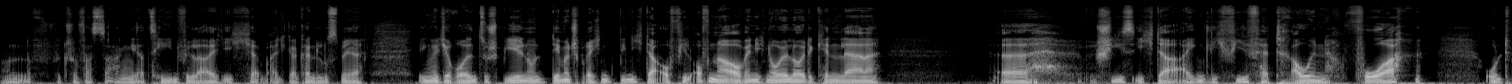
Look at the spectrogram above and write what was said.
und ich würde schon fast sagen Jahrzehnt vielleicht. Ich habe eigentlich gar keine Lust mehr, irgendwelche Rollen zu spielen und dementsprechend bin ich da auch viel offener, auch wenn ich neue Leute kennenlerne. Äh, schieße ich da eigentlich viel Vertrauen vor und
